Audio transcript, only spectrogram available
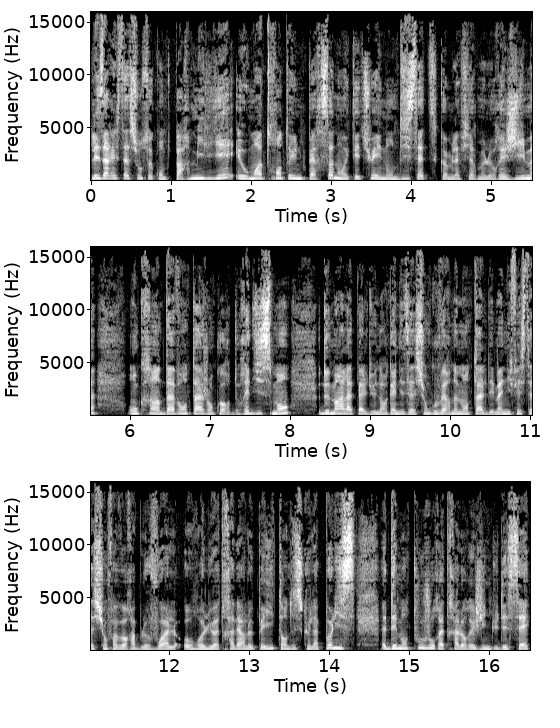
Les arrestations se comptent par milliers et au moins 31 personnes ont été tuées et non 17, comme l'affirme le régime. On craint davantage encore de raidissement. Demain, l'appel d'une organisation gouvernementale des manifestations favorables au voile relus à travers le pays, tandis que la police dément toujours être à l'origine du décès.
